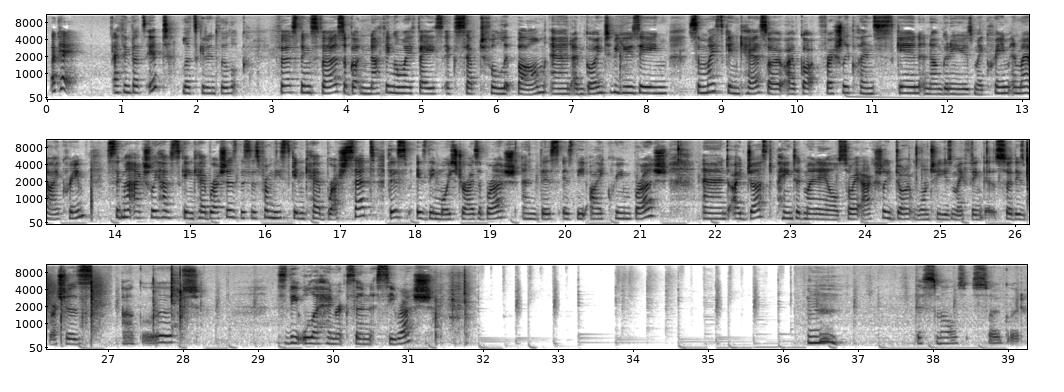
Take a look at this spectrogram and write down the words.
Okay, I think that's it. Let's get into the look. First things first, I've got nothing on my face except for lip balm and I'm going to be using some of my skincare. So I've got freshly cleansed skin and now I'm going to use my cream and my eye cream. Sigma actually have skincare brushes. This is from the skincare brush set. This is the moisturizer brush and this is the eye cream brush and I just painted my nails so I actually don't want to use my fingers. So these brushes are good. This is the Ole Henriksen C-Rush. Mmm. This smells so good.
